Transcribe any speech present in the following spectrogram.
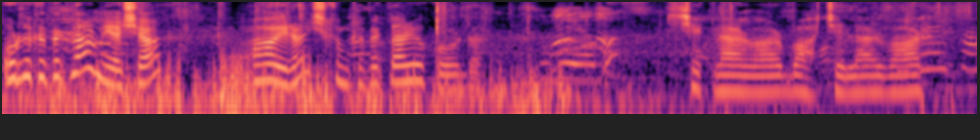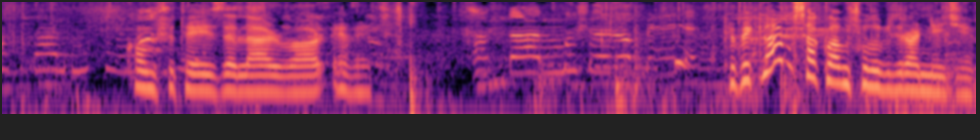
Orada köpekler mi yaşar? Hayır aşkım köpekler yok orada. Çiçekler var, bahçeler var, komşu teyzeler var. Evet. Saklanmış olabilir. Köpekler mi saklanmış olabilir anneciğim?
